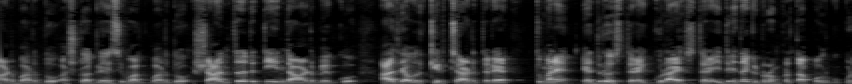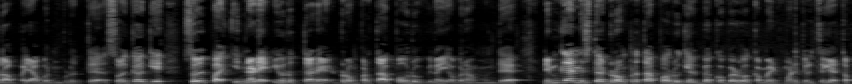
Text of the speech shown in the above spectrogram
ಮಾಡಬಾರ್ದು, ಅಷ್ಟು ಅಗ್ರೆಸಿವ್ ಆಗಬಾರ್ದು ಶಾಂತ ರೀತಿಯಿಂದ ಆಡಬೇಕು. ಆದರೆ ಅವರು ಕಿರ್ಚಾಡ್ತಾರೆ ತುಂಬಾ ಎದುರಿಸ್ತಾರೆ, ಗುರಾಯಿಸ್ತಾರೆ. ಇದರಿಂದಾಗಿ ಡ್ರೋಮ್ ಪ್ರತಾಪ್ ಅವ್ರಿಗೂ ಕೂಡ ಭಯ ಬಂದ್ಬಿಡುತ್ತೆ. ಸೊ ಹಾಗಾಗಿ ಸ್ವಲ್ಪ ಹಿನ್ನಡೆ ಇರುತ್ತಾರೆ ಡ್ರೋಮ್ ಪ್ರತಾಪ್ ಅವರು, ವಿನಯ್ ಅವರ ಮುಂದೆ. ನಿಮಗೆ ಅನಿಸುತ್ತೆ ಡ್ರೋಮ್ ಪ್ರತಾಪ್ ಅವರು ಗೆಲ್ಲಬೇಕೋ ಬೇಡವೋ ಕಮೆಂಟ್ ಮಾಡಿ ತಿಳಿಸಿಗೆ ತಪ್ಪ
